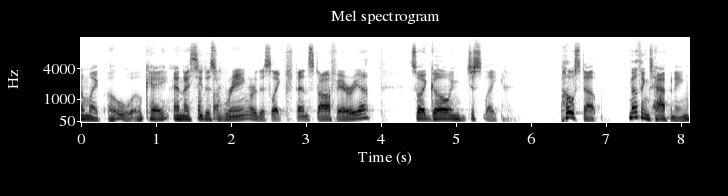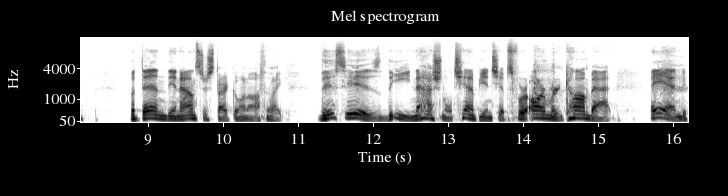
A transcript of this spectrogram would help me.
I'm like, oh, okay. And I see this ring or this like fenced off area. So I go and just like post up. Nothing's happening. But then the announcers start going off. They're like, this is the national championships for armored combat. And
